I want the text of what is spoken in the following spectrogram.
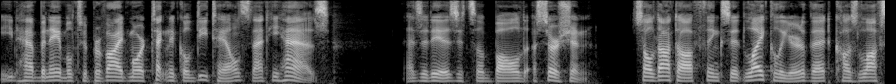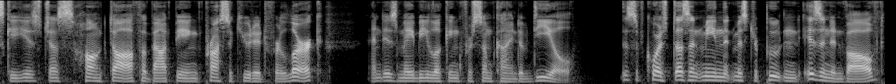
he'd have been able to provide more technical details that he has. As it is, it's a bald assertion. Soldatov thinks it likelier that Kozlovsky is just honked off about being prosecuted for lurk and is maybe looking for some kind of deal. This, of course, doesn't mean that Mr. Putin isn't involved,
